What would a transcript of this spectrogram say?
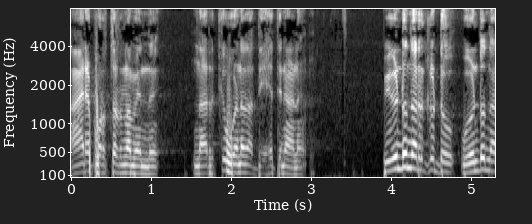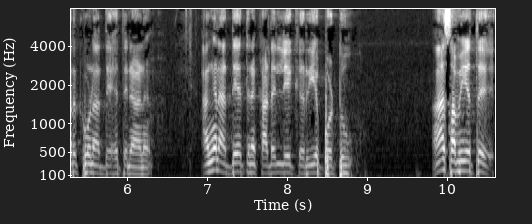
ആരെ പുറത്തിടണമെന്ന്? നറുക്ക് വീണത് അദ്ദേഹത്തിനാണ്. വീണ്ടും നറുക്കിട്ടു. വീണ്ടും നറുക്ക് വീണ അദ്ദേഹത്തിനാണ്. അങ്ങനെ അദ്ദേഹത്തിന് കടലിലേക്ക് എറിയപ്പെട്ടു. ആ സമയത്ത്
